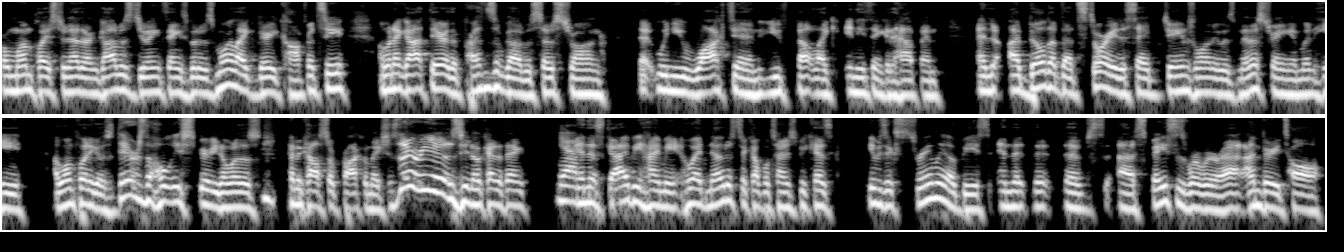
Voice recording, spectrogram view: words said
from one place to another and God was doing things, but it was more like very conferencey. And when I got there, the presence of God was so strong that when you walked in, you felt like anything could happen. And I build up that story to say James Maloney was ministering. And when he, at one point, he goes, There's the Holy Spirit, you know, one of those. Pentecostal proclamations, there he is, you know, kind of thing. Yeah. And this guy behind me who I'd noticed a couple times because he was extremely obese, and the the, the uh, spaces where we were at, I'm very tall,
